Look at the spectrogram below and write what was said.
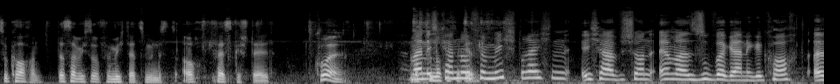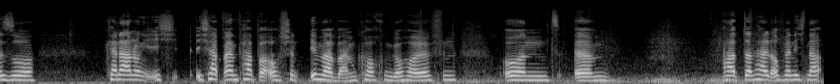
zu kochen. Das habe ich so für mich da zumindest auch festgestellt. Cool. Mann, ich kann nur für mich sprechen. Ich habe schon immer super gerne gekocht. Also, keine Ahnung, ich, ich habe meinem Papa auch schon immer beim Kochen geholfen. Und ähm, habe dann halt auch, wenn ich nach,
